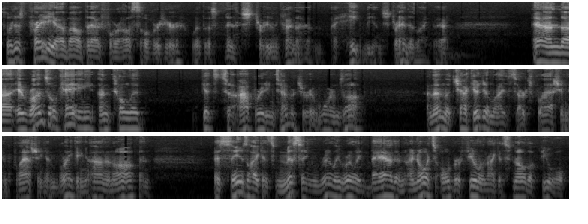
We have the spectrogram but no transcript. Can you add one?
so just pray about that for us over here with this ministry. And kind of, I hate being stranded like that. And uh, it runs okay until it gets to operating temperature, it warms up. And then the check engine light starts flashing and flashing and blinking on and off. And it seems like it's missing really, really bad. And I know it's over fueling. I can smell the fuel.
